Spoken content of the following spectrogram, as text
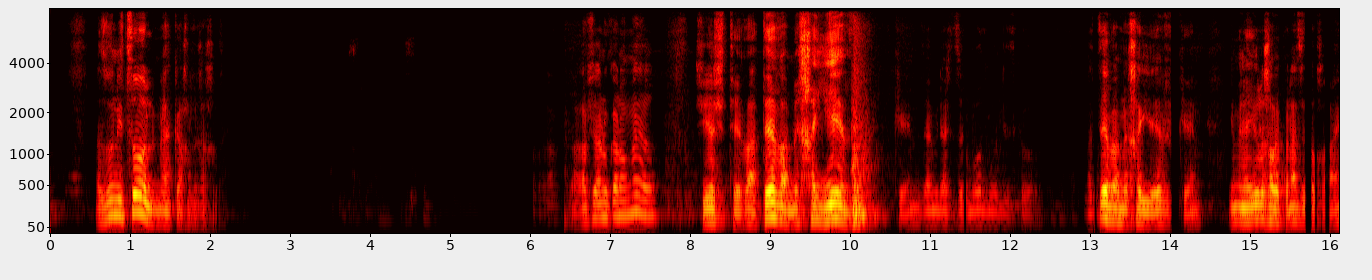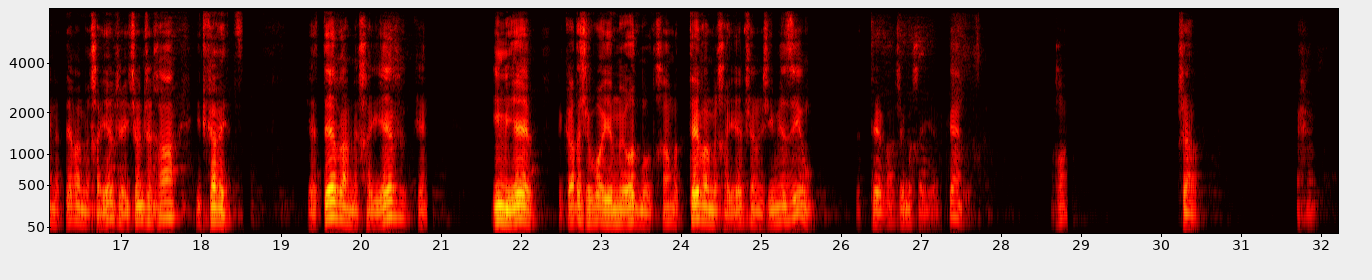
אז הוא ניצול מהכך וכך. הרב שלנו כאן אומר שיש טבע, הטבע מחייב כן, זו המילה שצריך מאוד מאוד לזכור. הטבע מחייב, כן, אם נעיר לך בפנס לתוך העין, הטבע מחייב שהאישון שלך יתכווץ. כי הטבע מחייב, כן, אם יהיה, לקראת השבוע יהיה מאוד מאוד חם, הטבע מחייב שאנשים יזיעו. זה טבע שמחייב, כן, נכון? עכשיו,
